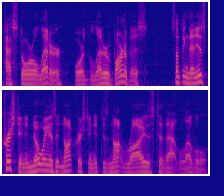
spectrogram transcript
pastoral letter, or the letter of Barnabas, something that is Christian. In no way is it not Christian. It does not rise to that level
